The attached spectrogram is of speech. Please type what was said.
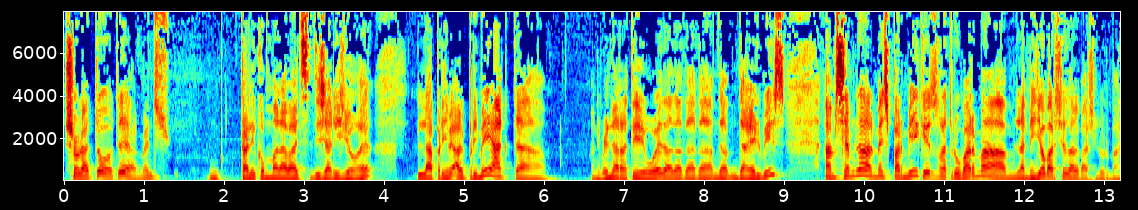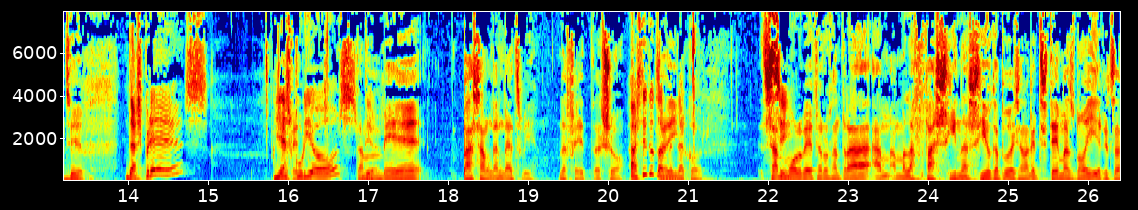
sobretot, eh, almenys tal i com me la vaig digerir jo eh? la primer, el primer acte a nivell narratiu eh, de, de, de, de, de Elvis em sembla almenys per mi que és retrobar-me amb la millor versió del Bas Luhrmann Sí. després i De és fet, curiós digues. També passa amb Gan Gatsby, de fet, això. estic totalment d'acord sap Sí. sí. molt bé fer-nos entrar amb, amb la fascinació que produeixen aquests temes no? i aquesta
